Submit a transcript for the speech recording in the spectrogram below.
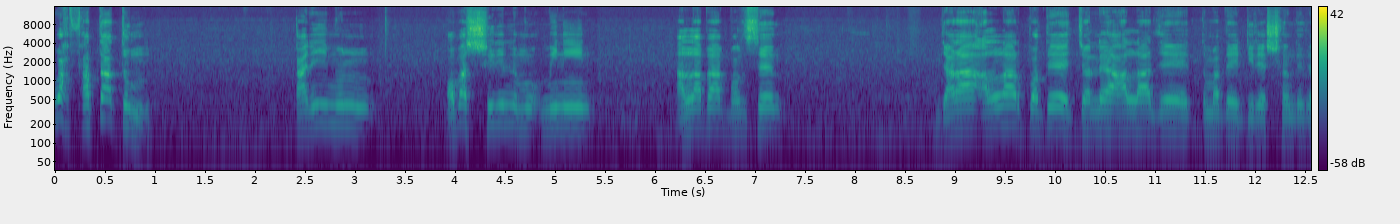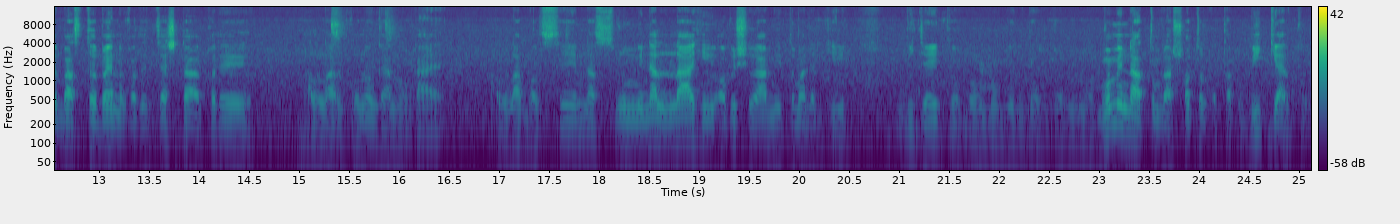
ওয়া ফাতাতুম কারিমুল অবাশিরিল মুমিনিন। আল্লাহ পাক বলছেন যারা আল্লাহর পথে চলে, আল্লাহ যে তোমাদের ডিরেকশন দিতে বাস্তবায়ন করতে চেষ্টা করে আল্লাহর কোনো গান গায়। আল্লাহ বলছে নাসরুম মিনাল্লাহি অবশ্যই আমি তোমাদেরকে বিজয় করব মোমিনদের জন্য। মোমিনরা, তোমরা সতর্ক থাকো বি কেয়ারফুল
